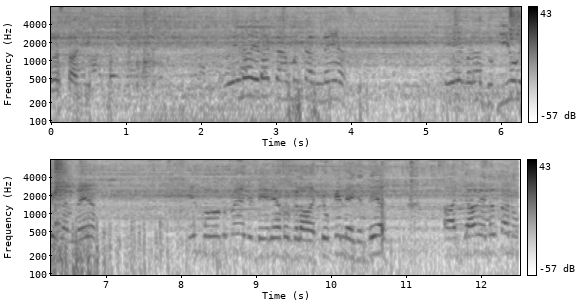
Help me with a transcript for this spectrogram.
ਉਸਤਾਦ ਜੀ। ਇਹ ਨਾ ਜਿਹੜਾ ਕੰਮ ਕਰਨੇ ਆ, ਇਹ ਬੜਾ ਦੁਖੀ ਹੋ ਕੇ ਕਰਦੇ ਆ। ਇਹ ਲੋਕ ਭੈਣ ਚ ਡੇਰਿਆਂ ਤੋਂ ਗਲਾਸ ਚੁੱਕ ਕੇ ਲੈ ਜਾਂਦੇ ਆ। ਅੱਜ ਆ ਵੇਖ ਲਓ ਤੁਹਾਨੂੰ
